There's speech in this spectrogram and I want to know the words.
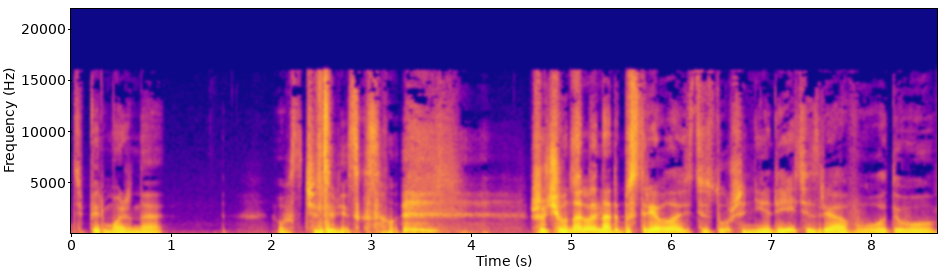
Теперь можно... Ох, что ты мне сказала? Шучу, надо, надо быстрее вылазить из душа, не лейте зря воду.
